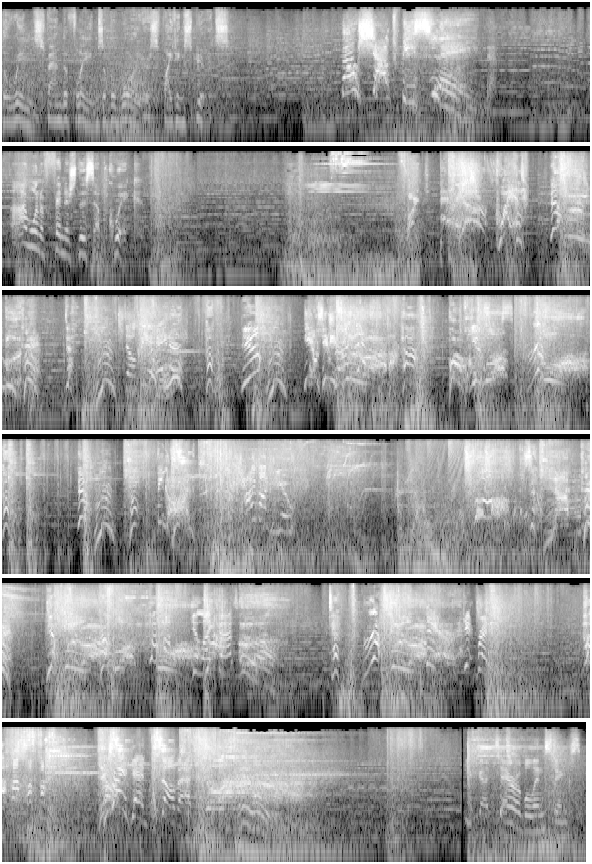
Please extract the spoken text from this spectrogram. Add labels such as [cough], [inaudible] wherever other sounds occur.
The winds fan the flames of the warrior's fighting spirits. Thou shalt be slain! I want to finish this up quick. Fight! Quiet! Don't be a hater! You should be Useless! Be gone! You like that? There! Get ready! [laughs] Try again! Saw that! You've got terrible instincts.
